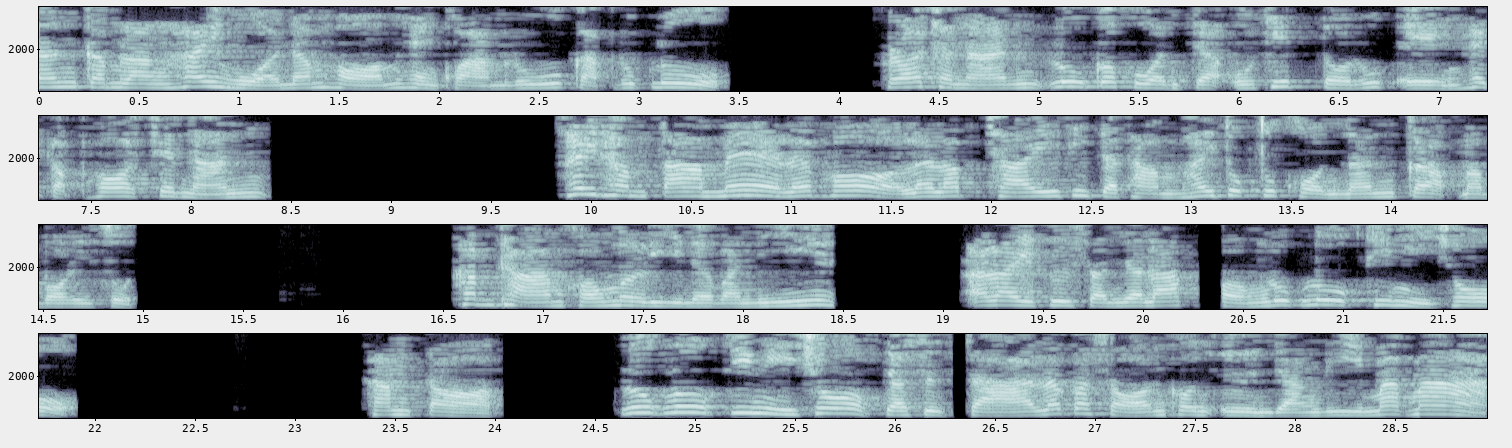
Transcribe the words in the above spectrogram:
นั้นกำลังให้หัวน้ำหอมแห่งความรู้กับลูกๆ เพราะฉะนั้นลูกก็ควรจะอุทิศตัวลูกเองให้กับพ่อเช่นนั้น ให้ทำตามแม่และพ่อและรับใช้ที่จะทำให้ทุกๆคนนั้นกลับมาบริสุทธิ์ คำถามของเมรีในวันนี้ อะไรคือสัญลักษณ์ของลูกๆที่มีโชคคำตอบ ลูกๆที่มีโชคจะศึกษาแล้วก็สอนคนอื่นอย่างดีมาก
